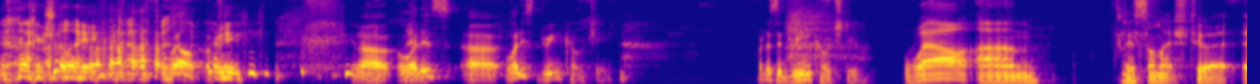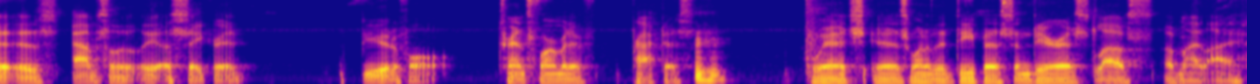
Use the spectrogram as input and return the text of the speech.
Actually, you know? Well, I mean, Uh, what is uh, what is dream coaching? What does a dream coach do? well, um, there's so much to it. It is absolutely a sacred, beautiful, transformative practice, which is one of the deepest and dearest loves of my life.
